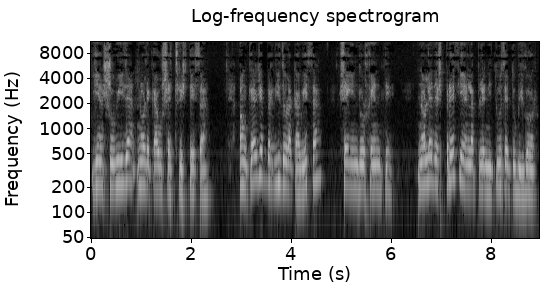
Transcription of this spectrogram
y en su vida no le causes tristeza. Aunque haya perdido la cabeza, sé indulgente, no le desprecie en la plenitud de tu vigor.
